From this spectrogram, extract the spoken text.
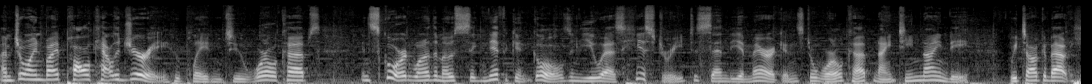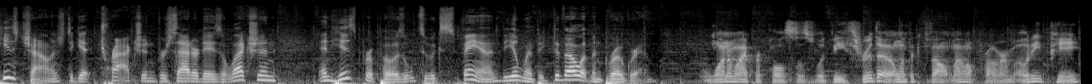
I'm joined by Paul Caligiuri, who played in two World Cups and scored one of the most significant goals in U.S. history to send the Americans to World Cup 1990. We talk about his challenge to get traction for Saturday's election and his proposal to expand the Olympic Development Program. One of my proposals would be through the Olympic Developmental Program, ODP,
